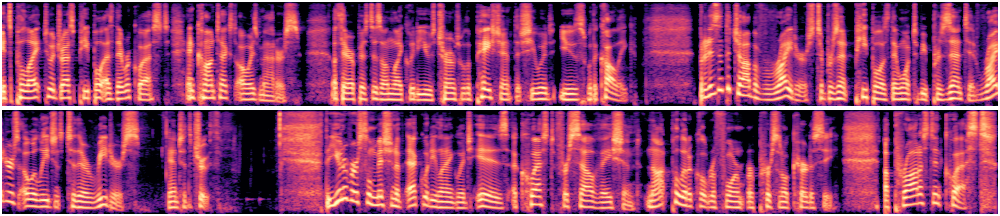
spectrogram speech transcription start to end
It's polite to address people as they request, and context always matters. A therapist is unlikely to use terms with a patient that she would use with a colleague. But it isn't the job of writers to present people as they want to be presented. Writers owe allegiance to their readers and to the truth. The universal mission of equity language is a quest for salvation, not political reform or personal courtesy. A Protestant quest,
